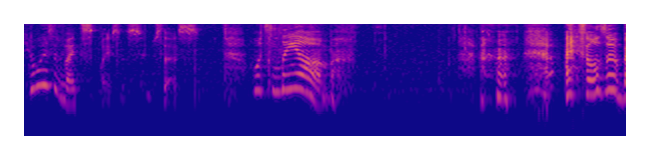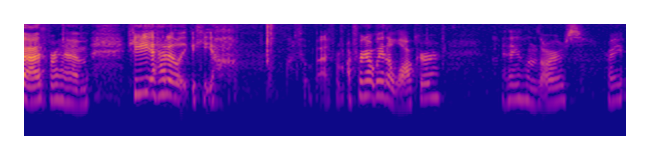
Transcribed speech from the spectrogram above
He always invites places. Who's this? Oh, it's Liam. I feel so bad for him. He had a like he. Oh, I feel bad for him. I forgot we had a locker. I think this one's ours, right?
